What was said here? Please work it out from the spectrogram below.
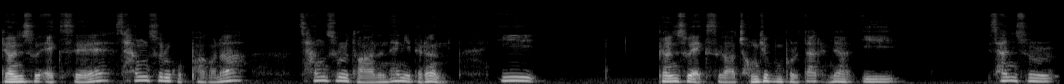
변수 x에 상수를 곱하거나 상수를 더하는 행위들은 이 변수 x가 정규 분포를 따르면 이 산술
